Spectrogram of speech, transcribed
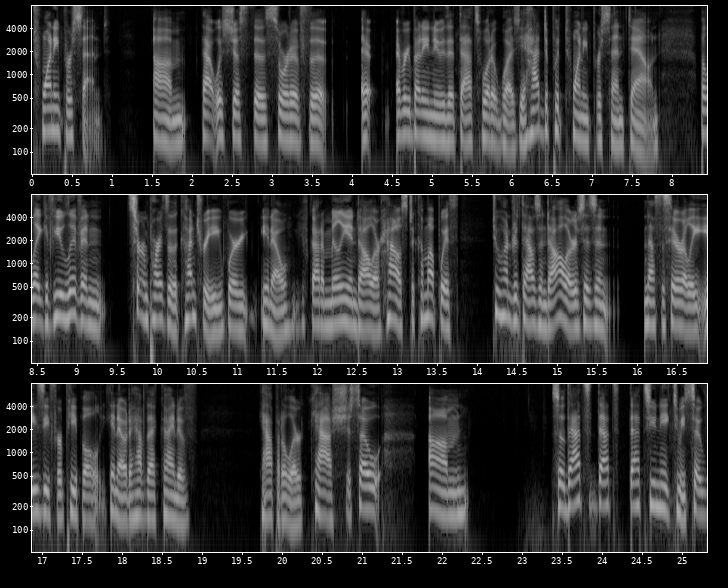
twenty percent. Um, that was just the sort of the everybody knew that that's what it was. You had to put 20% down. But like if you live in certain parts of the country where, you know, you've got a million dollar house to come up with $200,000 isn't necessarily easy for people, you know, to have that kind of capital or cash. So um so that's that's that's unique to me. So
